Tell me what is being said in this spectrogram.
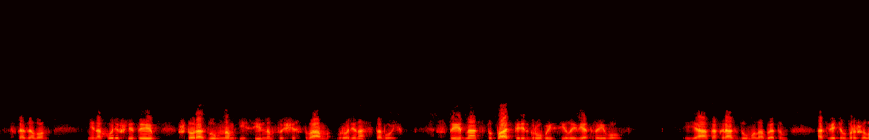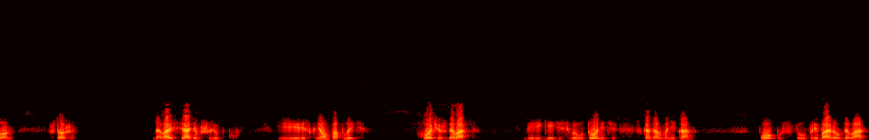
— сказал он, — «не находишь ли ты, что разумным и сильным существам, вроде нас с тобой, стыдно отступать перед грубой силой ветра и волн? «Я как раз думал об этом», — ответил Брожелон. «Что же, давай сядем в шлюпку и рискнем поплыть. Хочешь, Девард?» «Берегитесь, вы утонете», — сказал Манекан. «Попусту», — прибавил Девард.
